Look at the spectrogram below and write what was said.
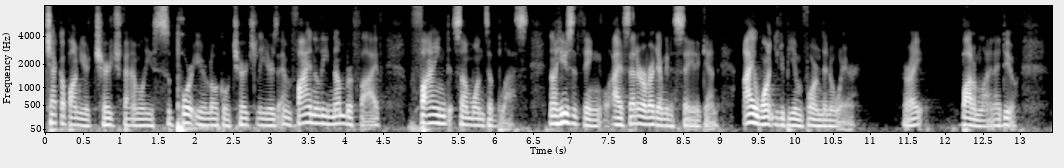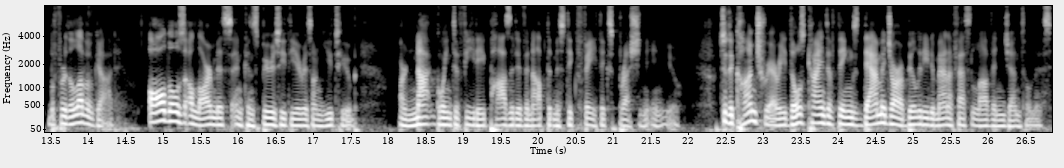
check up on your church family, support your local church leaders, and finally, number five, find someone to bless. Now, here's the thing I've said it already, I'm going to say it again. I want you to be informed and aware. All right? Bottom line, I do. But for the love of God, all those alarmists and conspiracy theorists on YouTube are not going to feed a positive and optimistic faith expression in you. To the contrary, those kinds of things damage our ability to manifest love and gentleness.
